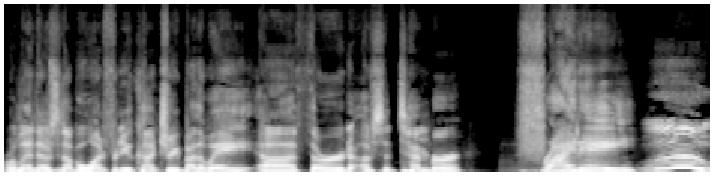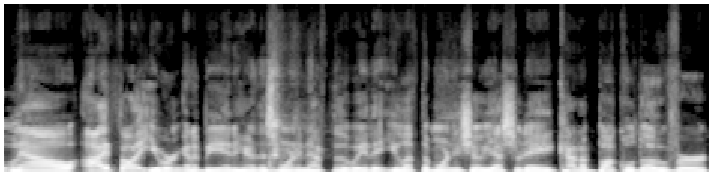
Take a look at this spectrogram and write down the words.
Orlando's number one for new country. By the way, uh, 3rd of September, Friday. Woo! Now, I thought you weren't going to be in here this morning after the way that you left the morning show yesterday, kind of buckled over.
